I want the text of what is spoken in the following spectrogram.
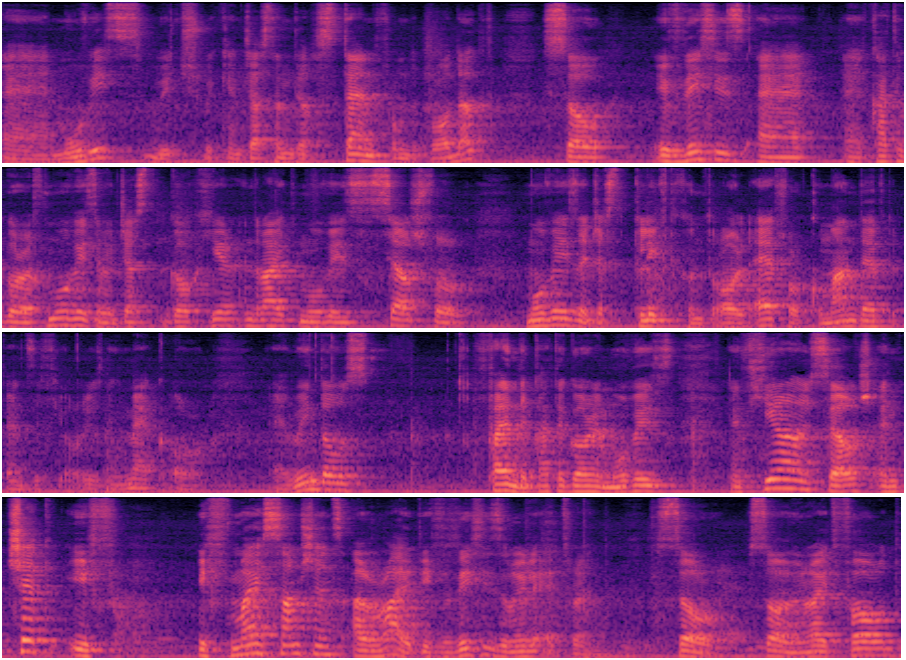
uh, movies, which we can just understand from the product. So if this is a, a, category of movies, I will just go here and write movies, search for movies. I just clicked Control F or Command F, depends if you're using Mac or uh, Windows. Find the category movies, and here I'll search and check if if my assumptions are right, if this is really a trend. So, so I will write Ford,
